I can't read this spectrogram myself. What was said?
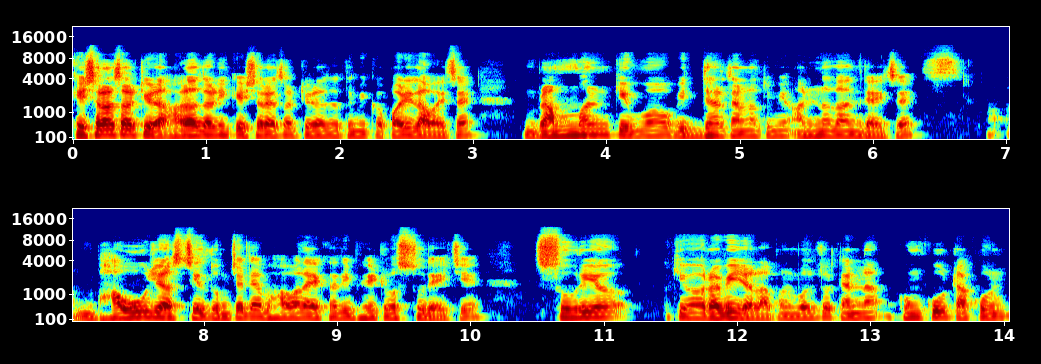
केशराचा टिळा हळद आणि केशर याचा टिळा जर तुम्ही कपाळी लावायचा आहे ब्राह्मण किंवा विद्यार्थ्यांना तुम्ही अन्नदान द्यायचं आहे. भाऊ जे असतील तुमच्या त्या भावाला एखादी भेटवस्तू द्यायची आहे. सूर्य किंवा रवी ज्याला आपण बोलतो त्यांना कुंकू टाकून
